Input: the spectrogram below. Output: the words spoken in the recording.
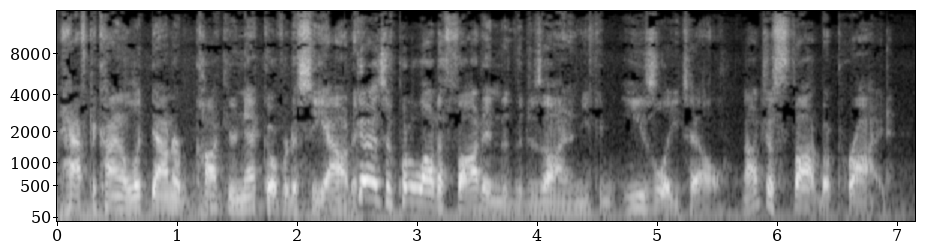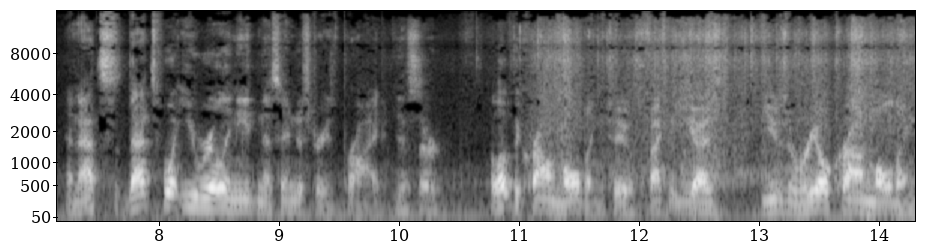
have to kind of look down or cock your neck over to see out. You guys have put a lot of thought into the design, and you can easily tell. Not just thought, but pride. And that's that's what you really need in this industry is pride. Yes, sir. I love the crown molding too. The fact that you guys use a real crown molding.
